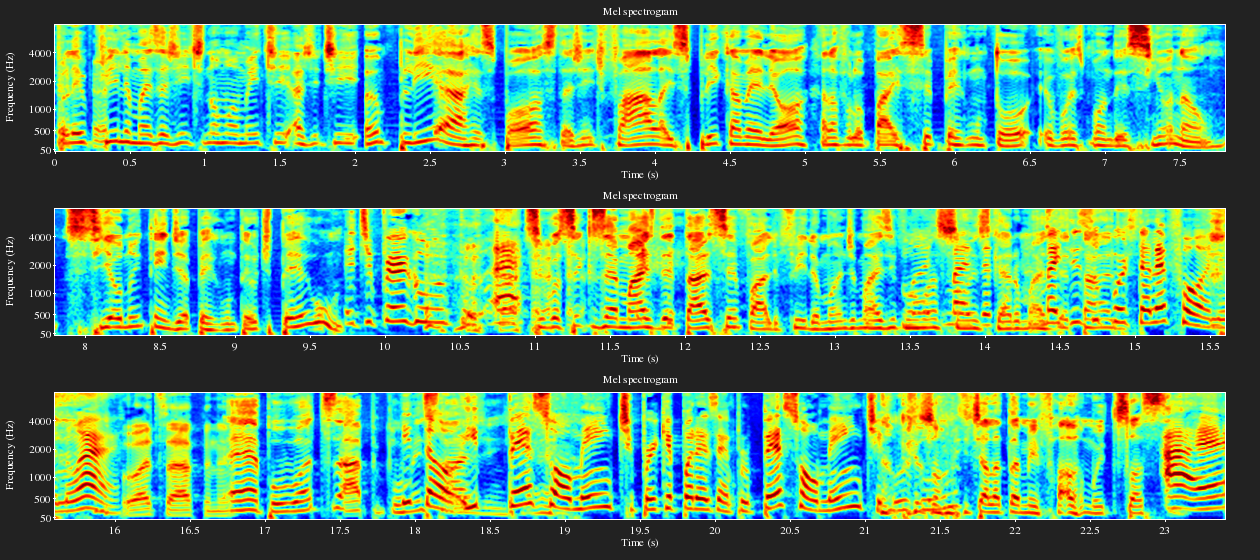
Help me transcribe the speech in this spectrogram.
Falei, filha, mas a gente normalmente a gente amplia a resposta, a gente fala, explica melhor. Ela falou, pai, se você perguntou, eu vou responder sim ou não. Se eu não entendi a pergunta, eu te pergunto. Eu te pergunto. É. Se você quiser mais detalhes, você fale, filha, mande mais informações, Mande quero mais Mas detalhes. isso por telefone, não é? O WhatsApp, né? É, por WhatsApp, por Então, mensagem. e pessoalmente, porque, por exemplo, pessoalmente, É. Não, os pessoalmente meninos... ela também fala muito só assim. Ah, é?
